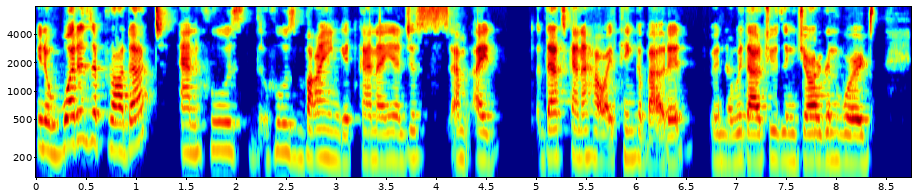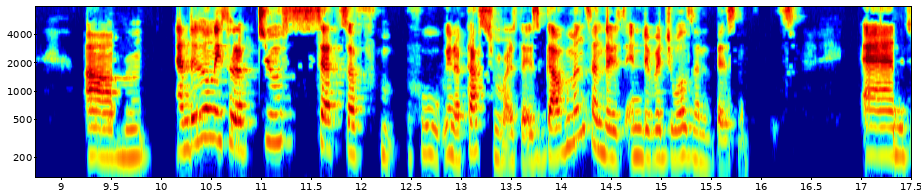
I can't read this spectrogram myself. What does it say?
you know, what is a product and who's who's buying it. Kind of, you know, just um, I that's kind of how I think about it, you know, without using jargon words. Um, and there's only sort of two sets of who you know customers. There's governments and there's individuals and businesses. And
